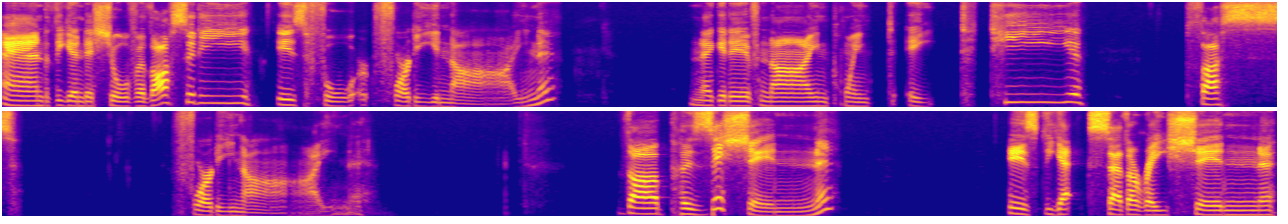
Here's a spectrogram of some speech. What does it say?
and the initial velocity is 449, negative 9.8 t plus 49. The position is the acceleration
